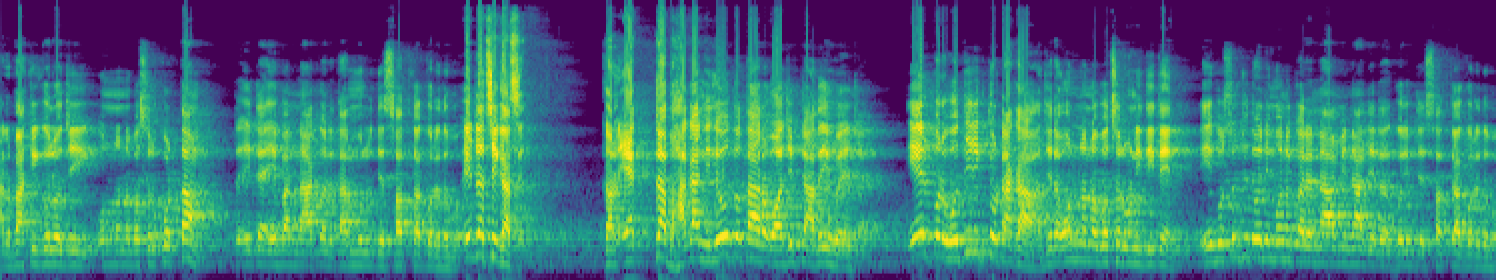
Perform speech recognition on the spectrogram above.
আর বাকিগুলো যেই অন্যান্য বছর করতাম, তো এটা এবার না করে তার মূল্য দিয়ে সৎকা করে দেবো। এটা ঠিক আছে। কারণ একটা ভাগা নিলেও তো তার অজিবটা আদায় হয়ে যায়। এরপরে অতিরিক্ত টাকা যেটা অন্যান্য বছর উনি দিতেন, এই বছর যদি উনি মনে করেন, না, আমি না যেটা গরিবদের সৎকা করে দেবো,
